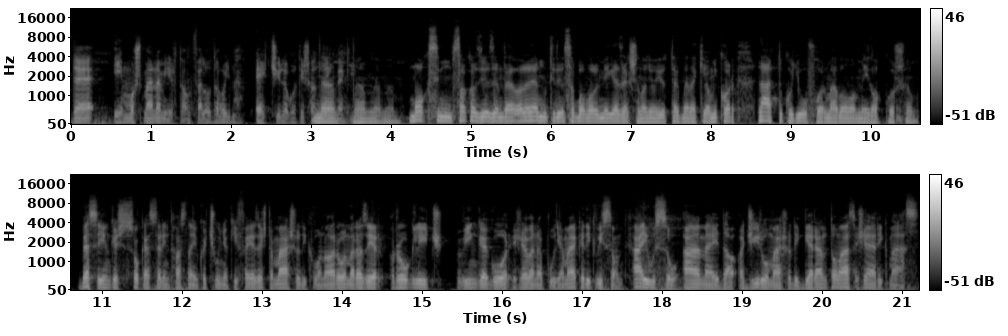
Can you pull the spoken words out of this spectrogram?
de én most már nem írtam fel oda, hogy egy csillagot is adnék Nem, neki. nem, nem, nem. Maximum szakaszgyőzelem, de a elmúlt időszakban valahogy még ezek sem nagyon jöttek be neki. Amikor láttuk, hogy jó formában van, még akkor sem. Beszéljünk, és szokás szerint használjuk a csúnya kifejezést a második vonalról, mert azért Roglic, Vingegor és Evenepul emelkedik, viszont Ayuso, Almeida, a Giro második Geraint Thomas és Enrik Mász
